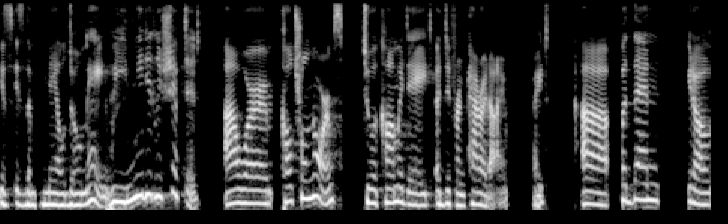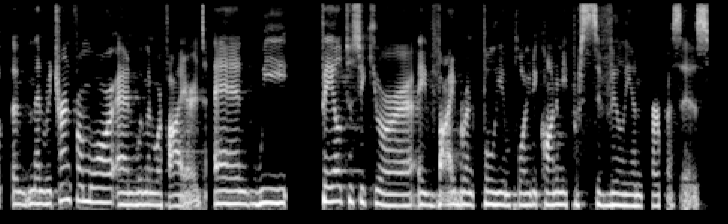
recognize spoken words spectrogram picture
is, is the male domain. We immediately shifted our cultural norms to accommodate a different paradigm, right? Uh, but then, you know, men returned from war and women were fired and we failed to secure a vibrant, fully employed economy for civilian purposes.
